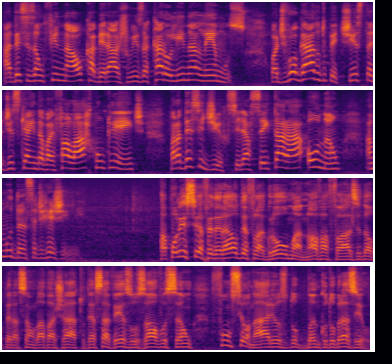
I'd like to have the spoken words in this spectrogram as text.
A decisão final caberá à juíza Carolina Lemos. O advogado do petista diz que ainda vai falar com o cliente para decidir se ele aceitará ou não a mudança de regime. A Polícia Federal deflagrou uma nova fase da Operação Lava Jato. Dessa vez, os alvos são funcionários do Banco do Brasil.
